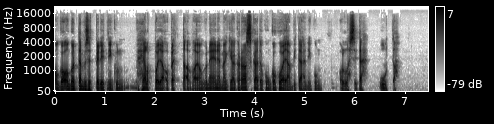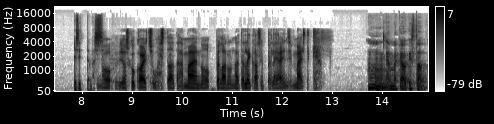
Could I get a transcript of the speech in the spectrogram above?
onko, onko tämmöiset pelit niin kuin helppoja opettaa vai onko ne enemmänkin aika raskaita, kun koko ajan pitää niin kuin olla sitä uutta esittämässä? No, josko Kaitsu vastaa tähän, mä en ole pelannut näitä legacy-pelejä ensimmäistäkään. Hmm, en mäkään oikeastaan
